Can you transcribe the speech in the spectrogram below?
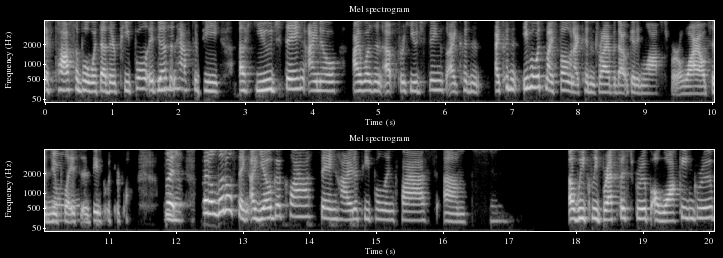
if possible with other people it mm-hmm. doesn't have to be a huge thing i know i wasn't up for huge things i couldn't i couldn't even with my phone i couldn't drive without getting lost for a while to new oh. places you know but mm-hmm. but a little thing a yoga class saying hi to people in class um, mm-hmm. a weekly breakfast group a walking group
